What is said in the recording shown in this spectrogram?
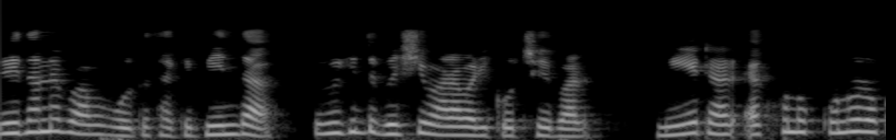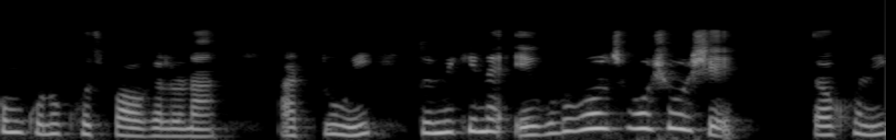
রিদানের বাবা বলতে থাকে, বৃন্দা, তুমি কিন্তু বেশি বাড়াবাড়ি করছ এবার। মেয়েটার এখনও কোনো রকম কোনো খোঁজ পাওয়া গেল না। আর তুমি তুমি কি না এগুলো বলছো বসে বসে? তখনই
